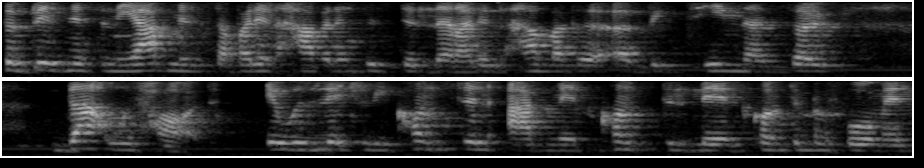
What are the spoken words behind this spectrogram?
the business and the admin stuff, I didn't have an assistant then. I didn't have like a, a big team then. So that was hard. It was literally constant admin, constant this, constant performing,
